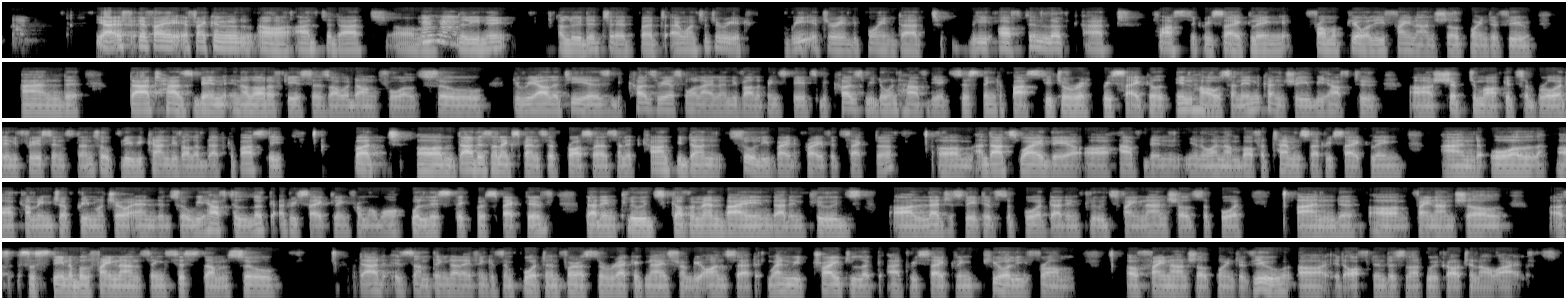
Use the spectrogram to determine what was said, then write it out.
Yeah, if, if I if I can uh, add to that, um, Mhm. Nalini alluded to it, but I wanted to reiter- reiterate the point that we often look at plastic recycling from a purely financial point of view. And that has been, in a lot of cases, our downfall. So the reality is because we are small island developing states, because we don't have the existing capacity to re- recycle in-house and in-country, we have to uh, ship to markets abroad in the first instance. Hopefully we can develop that capacity. But um, that is an expensive process and it can't be done solely by the private sector. Um, and that's why there are, have been, you know, a number of attempts at recycling and all are coming to a premature end. And so we have to look at recycling from a more holistic perspective that includes government buy-in, that includes uh, legislative support, that includes financial support and um, financial uh, sustainable financing system. So that is something that I think is important for us to recognize from the onset. When we try to look at recycling purely from a financial point of view, uh, it often does not work out in our islands.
